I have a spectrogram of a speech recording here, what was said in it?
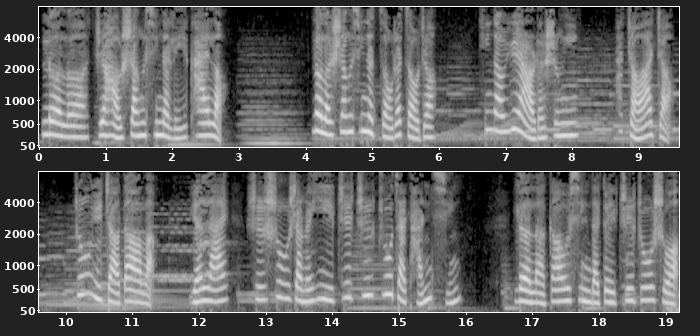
乐乐只好伤心的离开了。乐乐伤心的走着走着，听到悦耳的声音，他找啊找，终于找到了，原来是树上的一只蜘蛛在弹琴。乐乐高兴的对蜘蛛说：“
